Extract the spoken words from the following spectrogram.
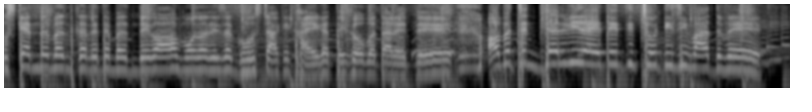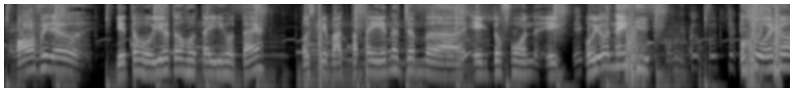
उसके अंदर बंद कर रहे थे बंदे को और मोनालिसा घोस्ट आके खाएगा तेरे को बता रहे थे। और बच्चे डर भी रहे थे इतनी छोटी सी बात में। और फिर ये तो होयो तो होता ही होता है। उसके बाद पता ही है ना जब एक दो फ़ोन एक ओयो नहीं ओयो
